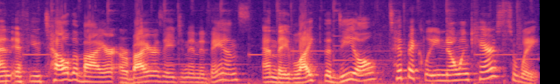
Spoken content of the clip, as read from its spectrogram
And if you tell the buyer or buyer's agent in advance and they like the deal, typically no one cares to wait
